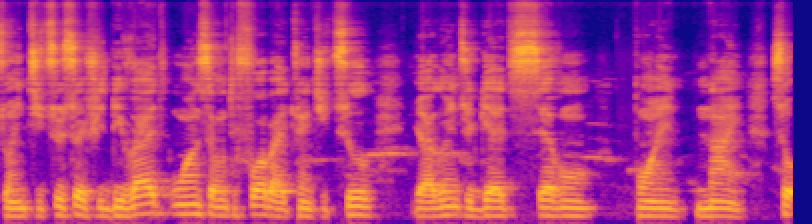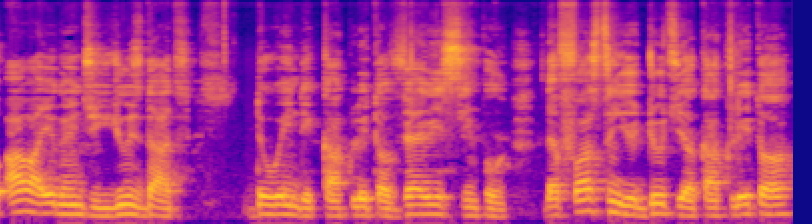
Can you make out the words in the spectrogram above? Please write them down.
22 so if you divide 174 by 22 you are going to get 7.9 so how are you going to use that? Doing the calculator very simple. The first thing you do to your calculator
